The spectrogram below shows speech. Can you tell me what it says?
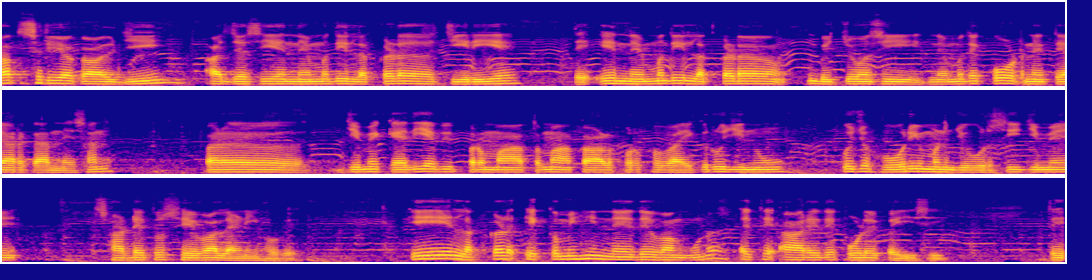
ਸਤਿ ਸ੍ਰੀ ਅਕਾਲ ਜੀ। ਅੱਜ ਅਸੀਂ ਇਹ ਨਿੰਮ ਦੀ ਲੱਕੜ ਚੀਰੀ ਏ ਤੇ ਇਹ ਨਿੰਮ ਦੀ ਲੱਕੜ ਵਿੱਚੋਂ ਅਸੀਂ ਨਿੰਮ ਦੇ ਘੋਟਨੇ ਤਿਆਰ ਕਰਨੇ ਸਨ। ਪਰ ਜਿਵੇਂ ਕਹਿ ਦਈਏ ਵੀ ਪ੍ਰਮਾਤਮਾ, ਅਕਾਲ ਪੁਰਖ, ਵਾਹਿਗੁਰੂ ਜੀ ਨੂੰ ਕੁਝ ਹੋਰ ਹੀ ਮਨਜ਼ੂਰ ਸੀ, ਜਿਵੇਂ ਸਾਡੇ ਤੋਂ ਸੇਵਾ ਲੈਣੀ ਹੋਵੇ। ਇਹ ਲੱਕੜ ਇੱਕ ਮਹੀਨੇ ਦੇ ਵਾਂਗੂ ਨਾ ਇੱਥੇ ਆਰੇ ਦੇ ਕੋਲੇ ਪਈ ਸੀ। ਤੇ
